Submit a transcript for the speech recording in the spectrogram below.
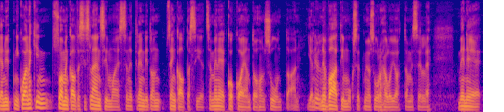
ja nyt niin kuin ainakin Suomen kaltaisissa länsimaissa ne trendit on sen kaltaisia, että se menee koko ajan tuohon suuntaan. Ja Kyllä. ne vaatimukset myös urheilujohtamiselle menee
